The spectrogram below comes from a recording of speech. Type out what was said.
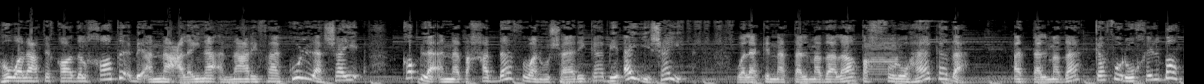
هو الاعتقاد الخاطئ بأن علينا أن نعرف كل شيء قبل أن نتحدث ونشارك بأي شيء ولكن التلمذة لا تحصل هكذا. التلمذة كفروخ البط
